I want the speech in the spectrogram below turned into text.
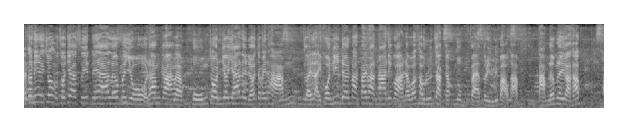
ละตอนนี้ในช่วงของโซเชียลซิสเนี่ยฮะเริ่มมาอยู่ท่ามกลางแบบฝูงชนเยอะแยะเลยเดี๋ยวเราจะไปถามหลาย ๆ คนที่เดินผ่านไปผ่านมาดีกว่านะว่าเขารู้จักกับหนุ่มแฟร์ตรินหรือเปล่าครับ ตามเริ่มเลยดีกว่าครับไป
